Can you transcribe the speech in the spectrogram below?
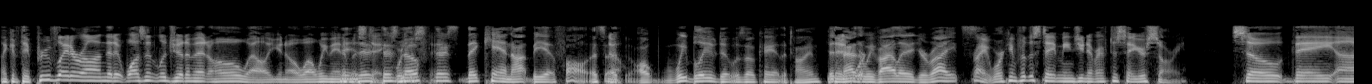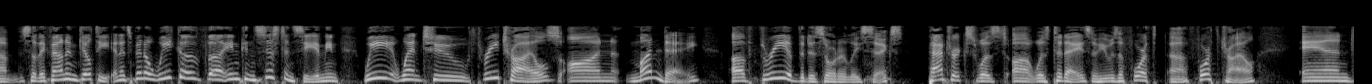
Like if they prove later on that it wasn't legitimate, oh well, you know, well we made a mistake. There's We're no, there's they cannot be at fault. No. a, we believed it was okay at the time. Didn't matter that we violated your rights. Right, working for the state means you never have to say you're sorry. So they um, so they found him guilty, and it's been a week of uh, inconsistency. I mean, we went to three trials on Monday of three of the disorderly six. Patrick's was uh, was today, so he was a fourth uh, fourth trial, and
